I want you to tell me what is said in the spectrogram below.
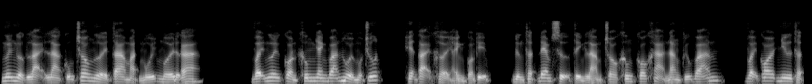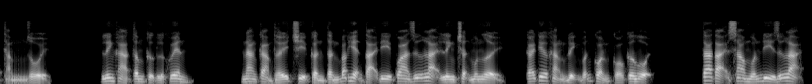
Ngươi ngược lại là cũng cho người ta mặt mũi mới được a. Vậy ngươi còn không nhanh vãn hồi một chút, hiện tại khởi hành còn kịp, đừng thật đem sự tình làm cho không có khả năng cứu vãn, vậy coi như thật thẳm rồi. Linh khả tâm cực lực khuyên. Nàng cảm thấy chỉ cần tân bắc hiện tại đi qua giữ lại linh trận môn người, cái kia khẳng định vẫn còn có cơ hội ta tại sao muốn đi giữ lại?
